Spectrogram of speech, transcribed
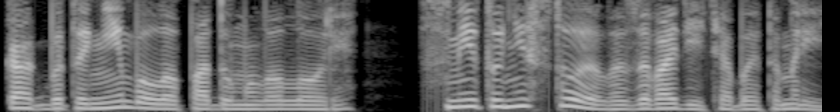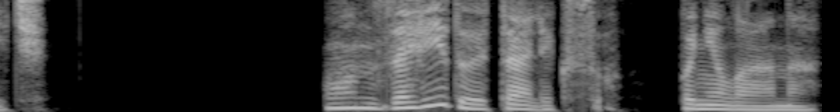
«Как бы то ни было», — подумала Лори, — Смиту не стоило заводить об этом речь. «Он завидует Алексу», — поняла она.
